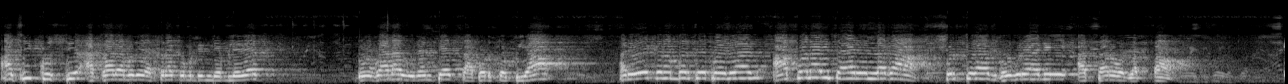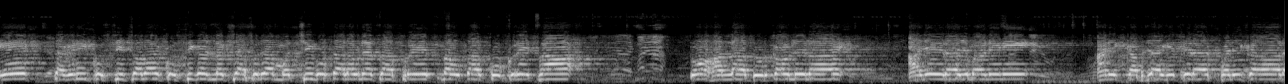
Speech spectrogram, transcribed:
अशी कुस्ती आखाड्यामध्ये यात्रा कमिटीने नेमलेल्या आहेत. दोघांना विनंती आहेत ताबडतोब या. आणि एक नंबरचे पहिल्यान आपणही तयार येईल लागा. पृथ्वीराज घोगरे आणि अथर्व जप्पा. एक तगडी कुस्ती चालू आहे. कुस्तीकडे लक्ष असू द्या. मच्छी गोटा लावण्याचा प्रयत्न होता कोकरेचा. तो हल्ला दुडकावलेला आहे. अजय राजमानेने आणि कब्जा घेतलेला आहे पलीकड.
